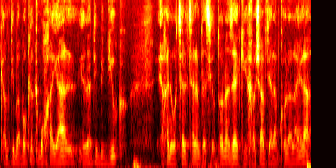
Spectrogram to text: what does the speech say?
קמתי בבוקר כמו חייל, ידעתי בדיוק איך אני רוצה לצלם את הסרטון הזה, כי חשבתי עליו כל הלילה.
